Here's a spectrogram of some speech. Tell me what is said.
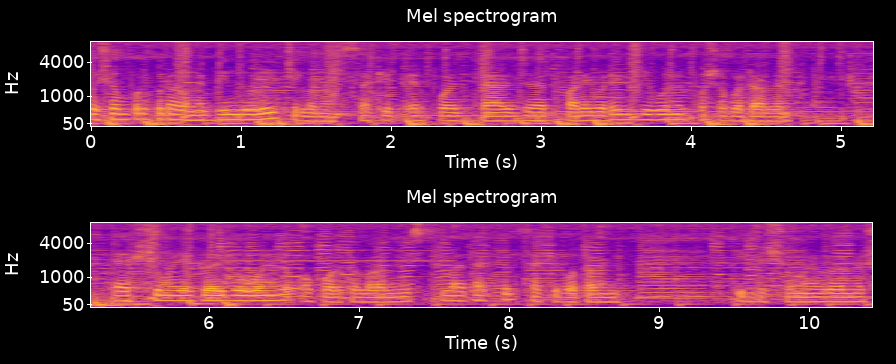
ওই সম্পর্কটা অনেক দিন ধরেই ছিল না। সাকিব এরপর যার যার পারিবারিক জীবনের পোশাক ডালেন। এক সময় একই ভবনের অপর তলা নিচতলায় থাকতেন সাকিব ও তামিম। কিন্তু সময় গ্রহণের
